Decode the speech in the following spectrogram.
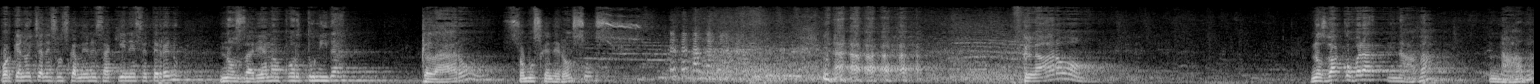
¿por qué no echan esos camiones aquí en ese terreno? Nos daría la oportunidad. Claro, somos generosos. claro. ¿Nos va a cobrar? Nada, nada.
